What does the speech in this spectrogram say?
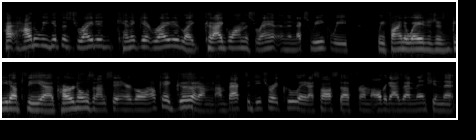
how how do we get this righted? Can it get righted? Like, could I go on this rant and the next week we we find a way to just beat up the uh, Cardinals, and I'm sitting here going, okay, good. I'm I'm back to Detroit Kool Aid. I saw stuff from all the guys I mentioned that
